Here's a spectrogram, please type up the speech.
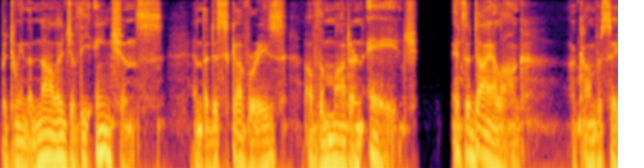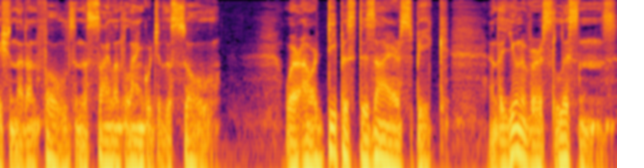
between the knowledge of the ancients and the discoveries of the modern age. It's a dialogue, a conversation that unfolds in the silent language of the soul, where our deepest desires speak and the universe listens,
